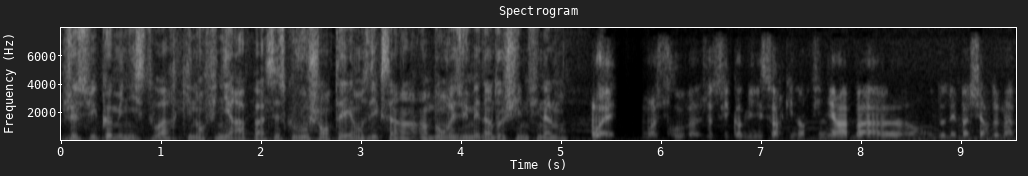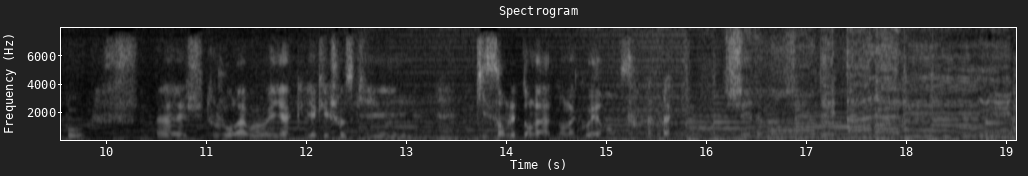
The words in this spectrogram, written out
Je suis comme une histoire qui n'en finira pas. C'est ce que vous chantez. On se dit que c'est un, un bon résumé d'Indochine finalement. Ouais, moi je trouve. Je suis comme une histoire qui n'en finira pas. Euh, on donnait pas cher de ma peau. Euh, je suis toujours là. Ouais, ouais. Il y a, il y a quelque chose qui qui semble être dans la dans la cohérence. J'ai demandé à la lune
